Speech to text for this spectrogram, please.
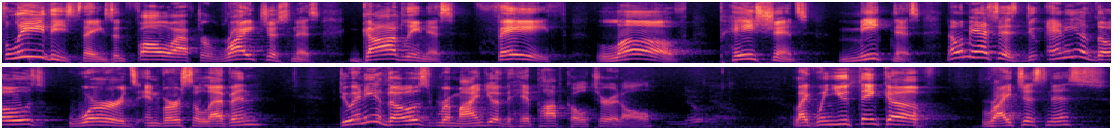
flee these things and follow after righteousness, godliness, faith, love, patience, meekness. Now let me ask you this. Do any of those words in verse 11, do any of those remind you of the hip hop culture at all? Like when you think of righteousness,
